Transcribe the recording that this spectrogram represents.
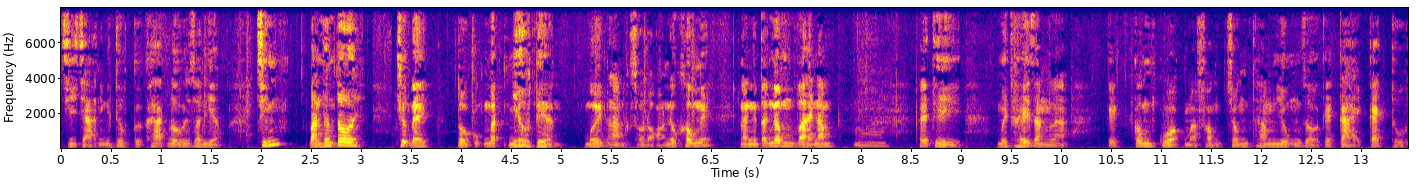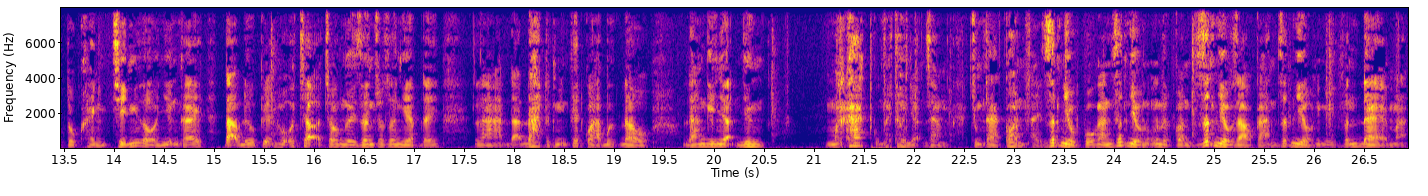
chi trả những cái tiêu cực khác đối với doanh nghiệp. Chính bản thân tôi trước đây tôi cũng mất nhiều tiền mới làm được sổ đỏ. Nếu không ấy là người ta ngâm vài năm. Ừ. thế thì mới thấy rằng là cái công cuộc mà phòng chống tham nhũng rồi cái cải cách thủ tục hành chính rồi những cái tạo điều kiện hỗ trợ cho người dân cho doanh nghiệp đấy là đã đạt được những kết quả bước đầu đáng ghi nhận. Nhưng mặt khác cũng phải thừa nhận rằng chúng ta còn phải rất nhiều cố gắng rất nhiều nỗ lực còn rất nhiều rào cản rất nhiều những cái vấn đề mà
